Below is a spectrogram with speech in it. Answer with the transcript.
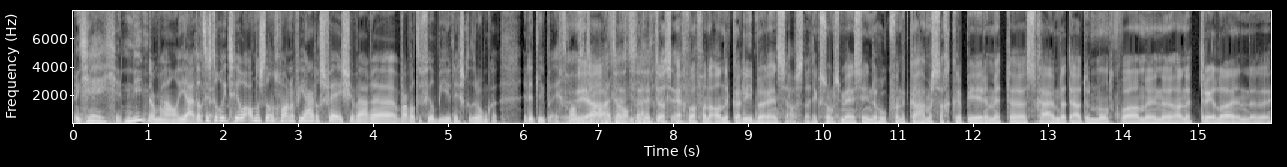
Jeetje, niet normaal. Ja, dat is toch iets heel anders dan gewoon een verjaardagsfeestje waar, eh, waar wat te veel bier is gedronken. En dit liep echt gewoon totaal ja, uit de hand. het, was echt wel van een ander kaliber. En zelfs dat ik soms mensen in de hoek van de kamer zag creperen met eh, schuim dat uit hun mond kwam en aan het trillen. En,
